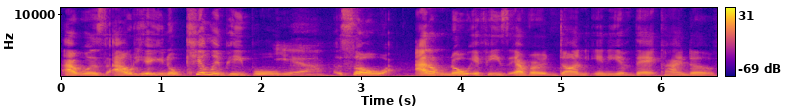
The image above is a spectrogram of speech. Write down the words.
I was out here, you know, killing people." Yeah. So I don't know if he's ever done any of that kind of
